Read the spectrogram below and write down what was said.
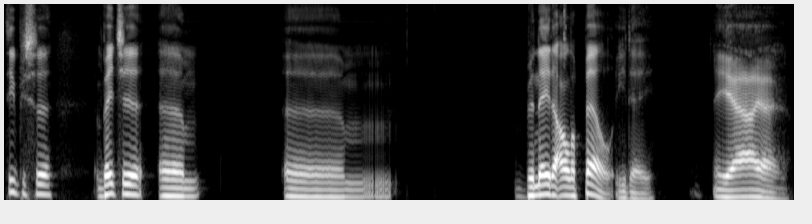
typische, een beetje ehm, ehm, beneden alle pijl idee. Ja, ja, ja.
